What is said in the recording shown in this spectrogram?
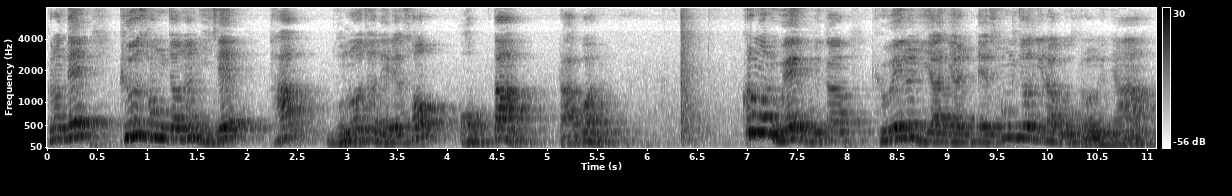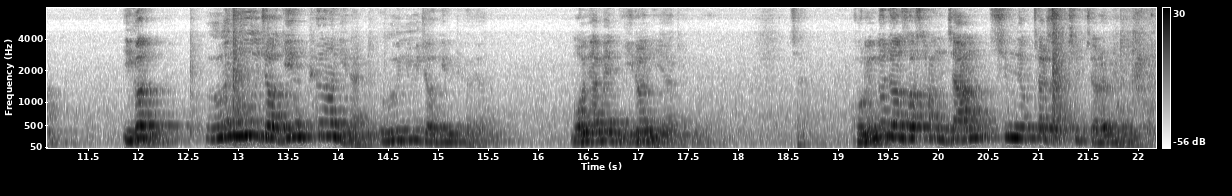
그런데 그 성전은 이제 다 무너져 내려서 없다 라고 하는 거예요. 그러면 왜 우리가 교회를 이야기할 때 성전이라고 그러느냐? 이건 은유적인 표현이라는 은유적인 표현. 뭐냐면 이런 이야기인 거예요. 자, 고린도전서 3장 16절 17절을 봅니다.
